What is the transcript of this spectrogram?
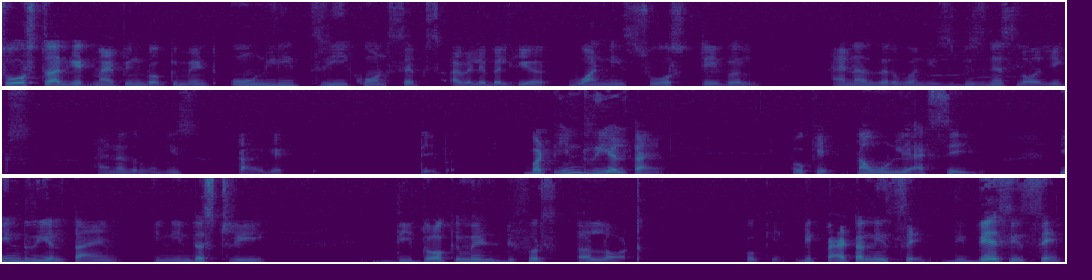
source target mapping document only three concepts available here. One is source table another one is business logics another one is target table. But in real time okay now only i say you. In real time in industry the document differs a lot. Okay the pattern is same the base is same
